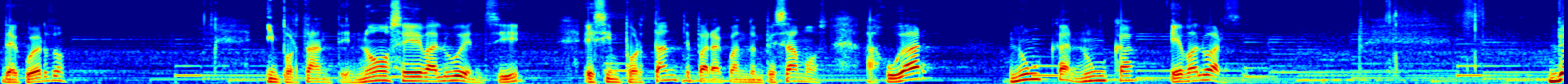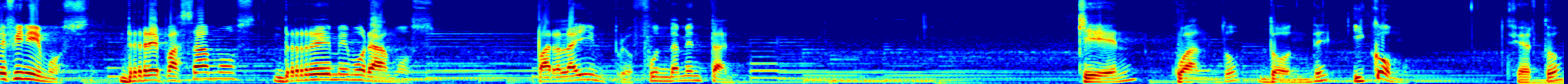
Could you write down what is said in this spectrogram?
¿de acuerdo? Importante, no se evalúen, ¿sí? Es importante para cuando empezamos a jugar, nunca, nunca evaluarse. Definimos Repasamos, rememoramos. Para la impro, fundamental. ¿Quién, cuándo, dónde y cómo? ¿Cierto?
